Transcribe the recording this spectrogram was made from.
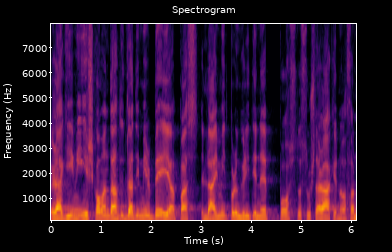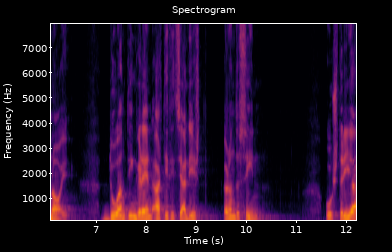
Reagimi i ish-komandantit Vladimir Beja pas lajmit për ngritjen e postës ushtarake në Othonoi, Duan t'i ngrenë artificialisht rëndësinë. Ushtria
